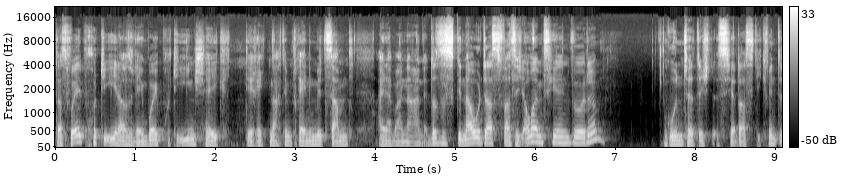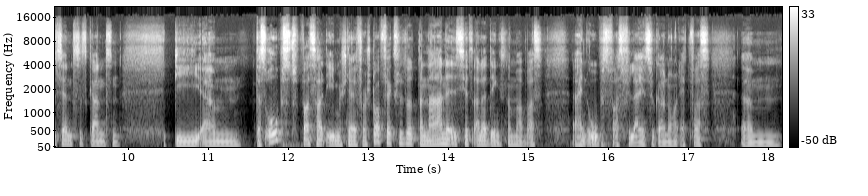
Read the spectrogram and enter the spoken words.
das Whey-Protein, also den Whey-Protein-Shake direkt nach dem Training mitsamt einer Banane. Das ist genau das, was ich auch empfehlen würde. Grundsätzlich ist ja das die Quintessenz des Ganzen. Die, ähm, das Obst, was halt eben schnell verstoffwechselt wird. Banane ist jetzt allerdings nochmal was, ein Obst, was vielleicht sogar noch etwas ähm,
